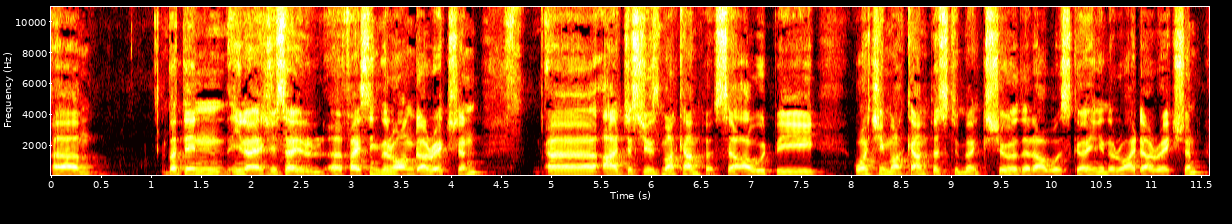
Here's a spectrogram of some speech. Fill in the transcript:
Um, but then, you know, as you say, uh, facing the wrong direction, uh, I just used my compass. So I would be watching my compass to make sure that I was going in the right direction.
